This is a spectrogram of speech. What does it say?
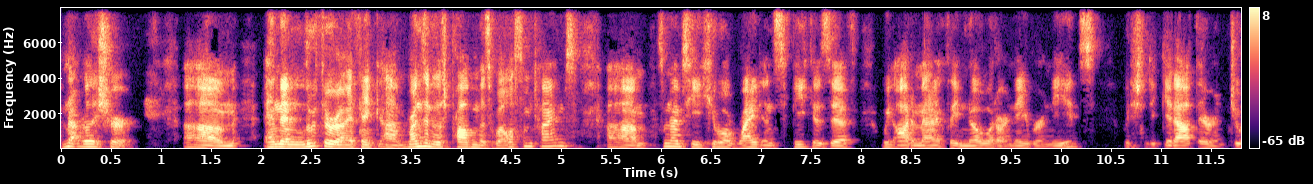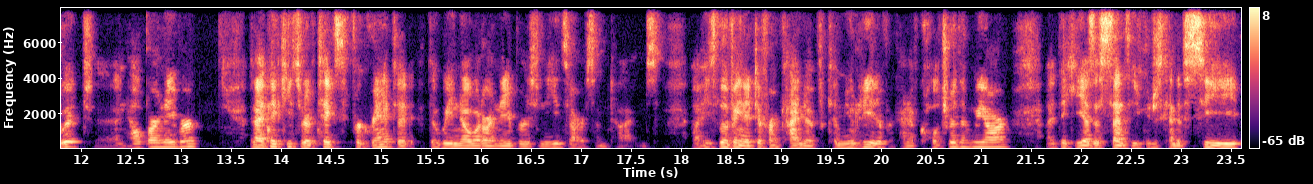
I'm not really sure. Um, and then Luther, I think, um, runs into this problem as well sometimes. Um, sometimes he, he will write and speak as if we automatically know what our neighbor needs. We just need to get out there and do it and help our neighbor. And I think he sort of takes for granted that we know what our neighbor's needs are sometimes. Uh, he's living in a different kind of community, a different kind of culture than we are. I think he has a sense that you can just kind of see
